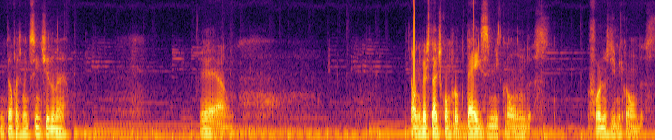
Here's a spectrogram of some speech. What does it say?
Então faz muito sentido, né? É. A universidade comprou 10 micro-ondas, fornos de micro-ondas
